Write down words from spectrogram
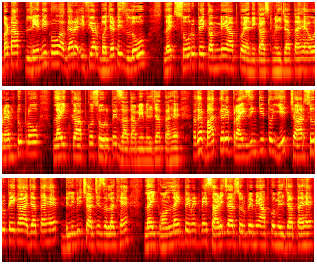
बट आप लेने को अगर if your budget is low like सौ रुपये कम में आपको एनिकास्ट मिल जाता है और एम टू प्रो लाइक आपको सौ रुपये ज़्यादा में मिल जाता है। अगर बात करें प्राइसिंग की तो ये चार सौ रुपये का आ जाता है। डिलीवरी चार्जेस अलग हैं लाइक ऑनलाइन पेमेंट में साढ़े चार सौ रुपये में आपको मिल जाता है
